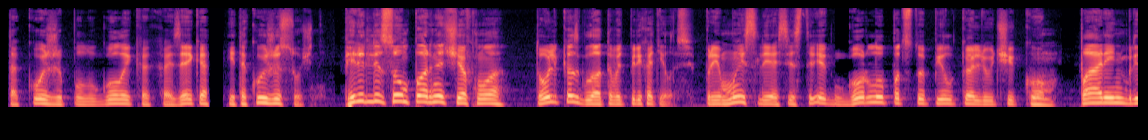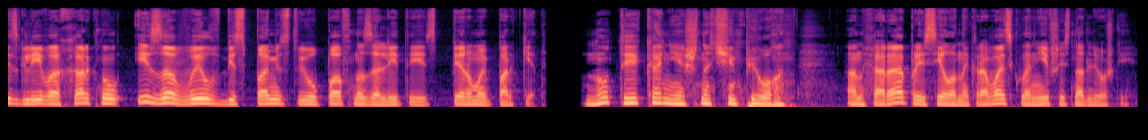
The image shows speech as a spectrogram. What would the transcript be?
такой же полуголой, как хозяйка, и такой же сочный. Перед лицом парня чавкнуло, только сглатывать перехотелось. При мысли о сестре к горлу подступил колючий ком. Парень брезгливо харкнул и завыл в беспамятстве, упав на залитый спермой паркет. «Ну ты, конечно, чемпион!» Анхара присела на кровать, склонившись над Лёшкой.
